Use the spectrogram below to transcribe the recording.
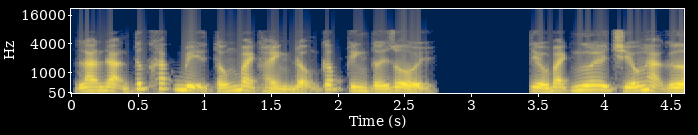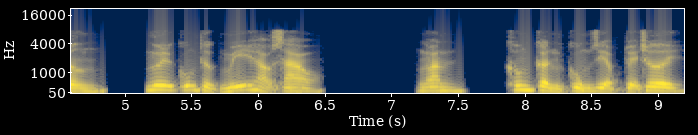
Lan đạn tức khắc bị Tống Bạch hành động cấp kinh tới rồi. Tiểu Bạch ngươi chiếu hạ gương, ngươi cũng thực mỹ hảo sao. Ngoan, không cần cùng Diệp Tuệ chơi,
